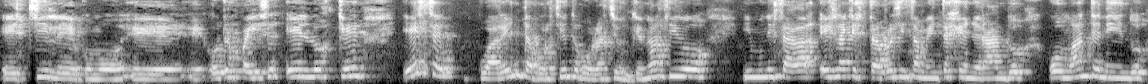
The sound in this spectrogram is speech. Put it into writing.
eh, Chile, o como eh, eh, otros países, en los que ese 40% de población que no ha sido inmunizada es la que está precisamente generando o manteniendo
